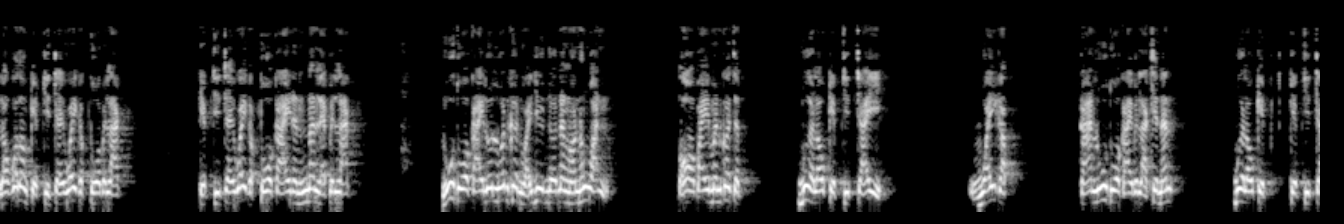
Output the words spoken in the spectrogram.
เราก็ต้องเก็บจิตใจไว้กับตัวเป็นหลัก เก็บจิตใจไว้กับตัวกายนั่นนั่นแหละเป็นหลัก รู้ตัวกายล้วนๆเคลื่อนไหวยืนเดินนั่งนอนทั้งวัน ต่อไปมันก็จะเมื่อเราเก็บจิตใจ ไว้กับการรู้ตัวกายเป็นหลักเช่นนั้น เมื่อเราเก็บเก็บจิตใจ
